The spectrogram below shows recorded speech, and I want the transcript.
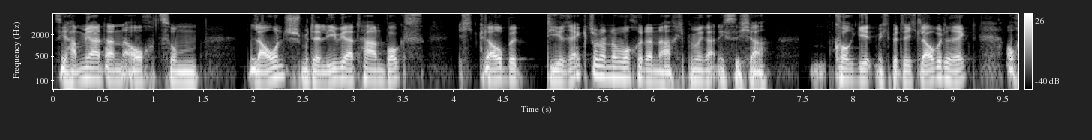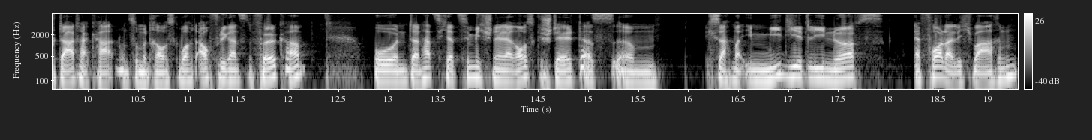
Sie haben ja dann auch zum Launch mit der Leviathan-Box, ich glaube direkt oder eine Woche danach, ich bin mir gerade nicht sicher, korrigiert mich bitte, ich glaube direkt auch Datakarten und so mit rausgebracht, auch für die ganzen Völker. Und dann hat sich ja ziemlich schnell herausgestellt, dass, ähm, ich sag mal, immediately Nerves erforderlich waren,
